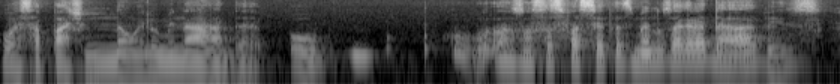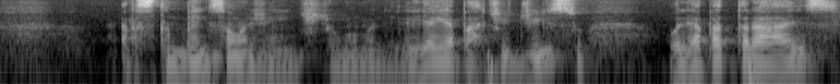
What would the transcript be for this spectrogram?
ou essa parte não iluminada, ou, ou as nossas facetas menos agradáveis. Elas também são a gente, de alguma maneira. E aí, a partir disso, olhar para trás,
